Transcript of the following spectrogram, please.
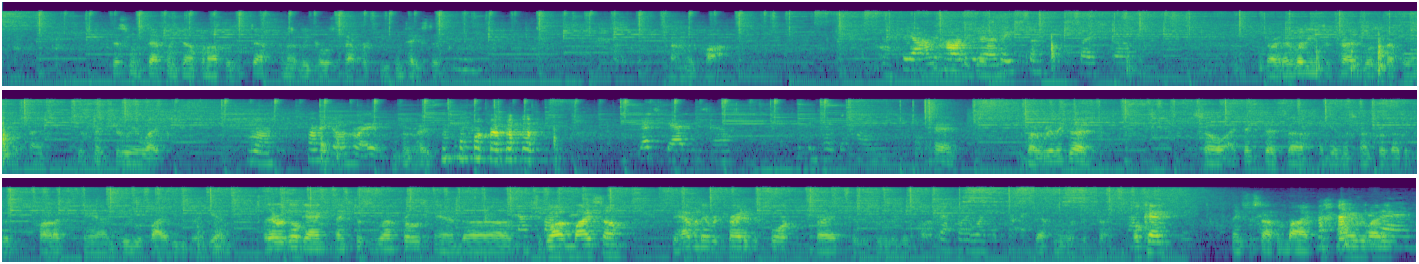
this one's definitely jumping up. It's definitely ghost pepper. You can taste it. Finally hot. They I'm often hot have for the again. taste and spice though. All right, everybody needs to try the ghost pepper one more time. Just make sure we're right. Mm, I think I was right. right. That's Gabby's now. You can take it home. Okay, but really good. So I think that uh, again, Miss Renfro does a good product, and we will buy these again. There we go, gang. Thanks, Mrs. Renfro's, and uh, you should go out and buy some. If you haven't ever tried it before, try it because it's really good product. Definitely worth a try. Definitely worth a try. Okay, thanks for stopping by. Bye, everybody. Bye.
